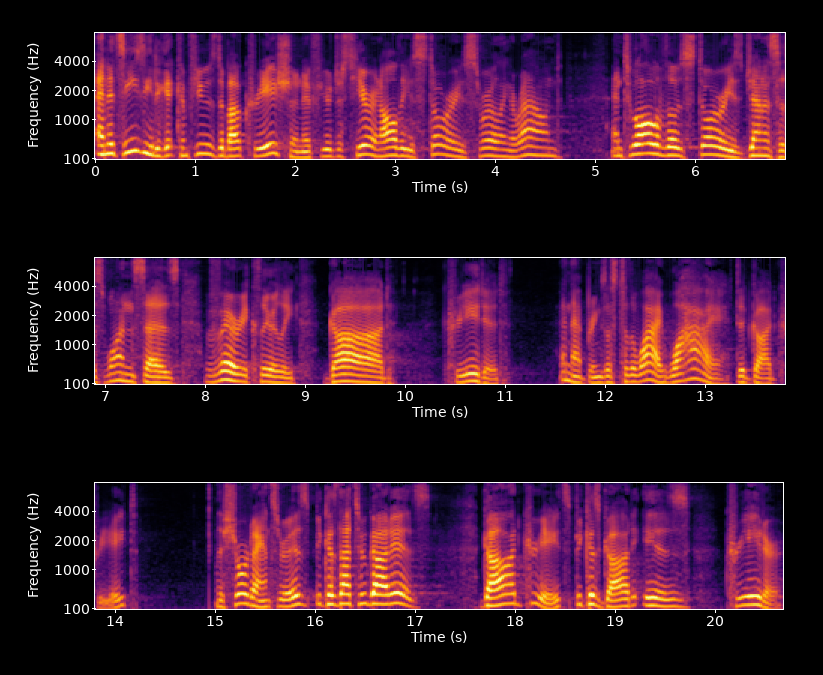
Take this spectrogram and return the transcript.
and it's easy to get confused about creation if you're just hearing all these stories swirling around. And to all of those stories, Genesis 1 says very clearly God created. And that brings us to the why. Why did God create? The short answer is because that's who God is. God creates because God is creator.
